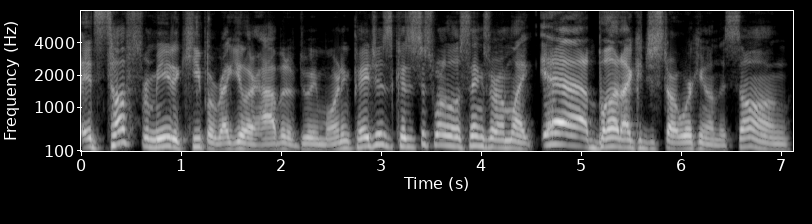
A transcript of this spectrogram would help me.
it's tough for me to keep a regular habit of doing morning pages because it's just one of those things where I'm like, yeah, but I could just start working on this song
